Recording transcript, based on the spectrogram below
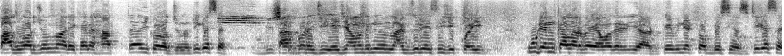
পা ধোয়ার জন্য আর এখানে হাতটা ই করার জন্য ঠিক আছে? তারপরে জি এই যে আমাদের কিন্তু লাক্সারি আছে যে উডেন কালার ভাই আমাদের ইয়ার কেবিনেট টপ বেসিন আছে ঠিক আছে?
